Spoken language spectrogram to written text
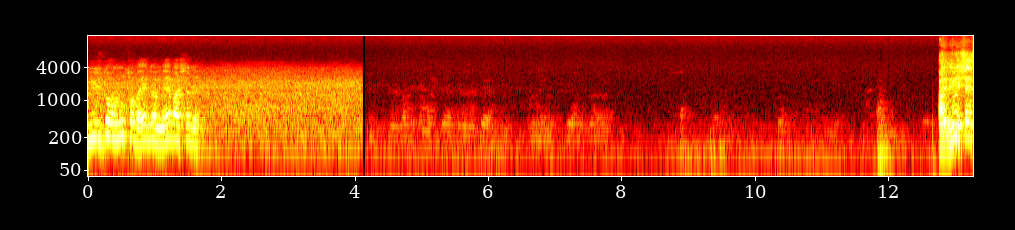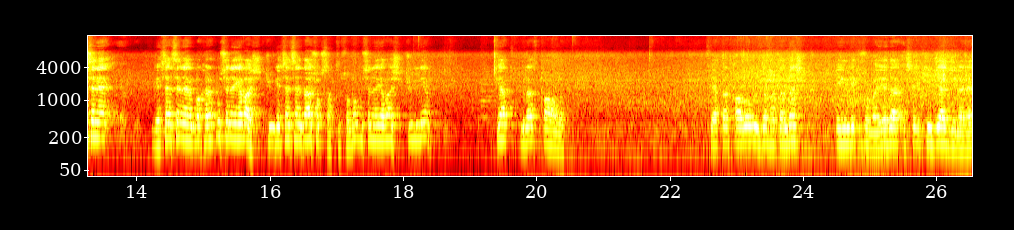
yüzde onu sobaya dönmeye başladı. Tabii geçen sene geçen sene bakarak bu sene yavaş. Çünkü geçen sene daha çok sattım soba. Bu sene yavaş. Çünkü niye? Fiyat biraz pahalı. Fiyatlar pahalı olunca vatandaş elindeki sobaya ya da işte ikinci elcilere,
